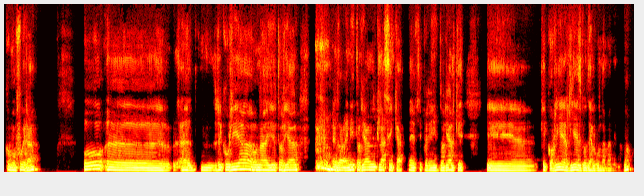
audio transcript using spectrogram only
como fuera, o eh, recurría a una editorial, perdón, editorial clásica, es decir, una editorial que, que corría el riesgo de alguna manera, ¿no?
